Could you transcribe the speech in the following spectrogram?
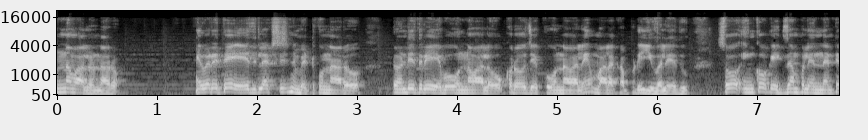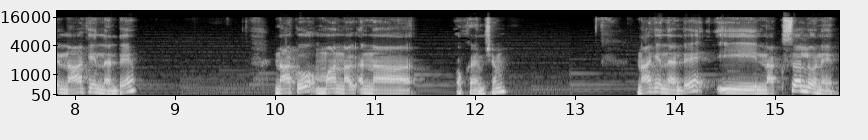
ఉన్న వాళ్ళు ఉన్నారో ఎవరైతే ఏజ్ రిలాక్సేషన్ పెట్టుకున్నారో ట్వంటీ త్రీ ఏవో ఉన్న వాళ్ళు ఒక రోజు ఎక్కువ ఉన్న వాళ్ళని వాళ్ళకి అప్పుడు ఇవ్వలేదు. సో ఇంకొక ఎగ్జాంపుల్ ఏంటంటే నాకేంటంటే నాకు మా న- నా ఒక నిమిషం. నాకేంటంటే ఈ నక్సల్లోనే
